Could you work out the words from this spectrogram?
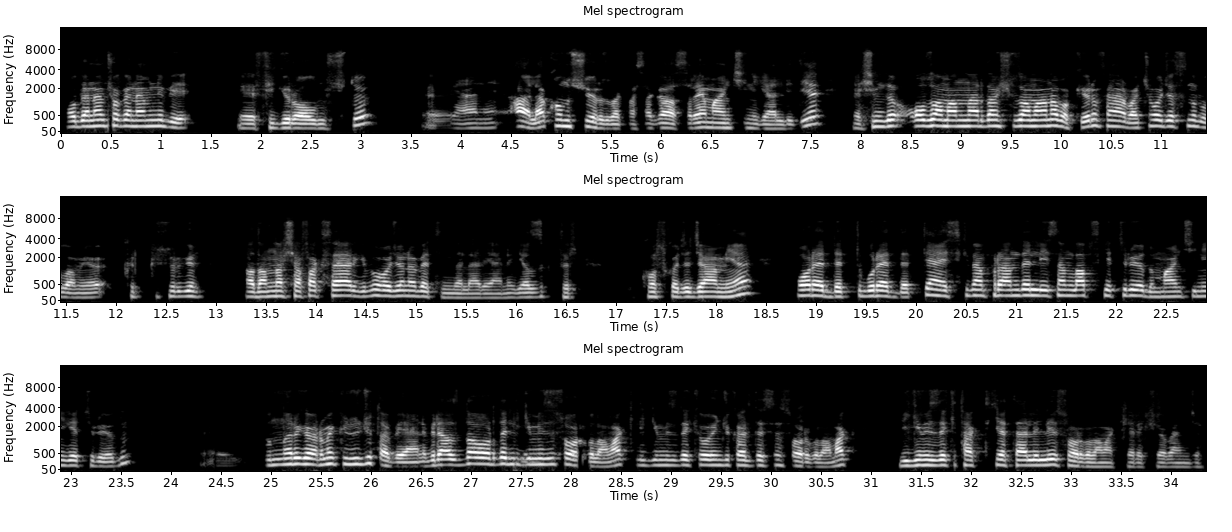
o dönem çok önemli bir e, figür olmuştu. E, yani hala konuşuyoruz bak mesela Galatasaray'a Mancini geldi diye. E şimdi o zamanlardan şu zamana bakıyorum Fenerbahçe hocasını bulamıyor. 40 küsür gün adamlar Şafak Sayar gibi hoca nöbetindeler yani yazıktır koskoca camiye. O reddetti, bu reddetti. Yani eskiden Prandelli'ysen Laps getiriyordun, Mancini'yi getiriyordun. Bunları görmek üzücü tabii yani. Biraz da orada ligimizi sorgulamak, ligimizdeki oyuncu kalitesini sorgulamak, ligimizdeki taktik yeterliliği sorgulamak gerekiyor bence.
